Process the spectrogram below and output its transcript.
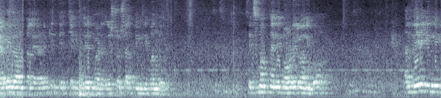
ಎರಡಿದಾವ ಅಂತಲ್ಲ ಎರಡಕ್ಕಿಂತ ಹೆಚ್ಚಾಗಿ ಏನು ಮಾಡಿದ್ರು. ಎಷ್ಟು ವರ್ಷ ಆಯ್ತು ಇಲ್ಲಿ ಬಂದು? ಸಿಕ್ಸ್ ಮಂತ್ನಲ್ಲಿ ನೋಡಿಲ್ವಾ ನೀವು? ಅಲ್ಲಿ ನೀವು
